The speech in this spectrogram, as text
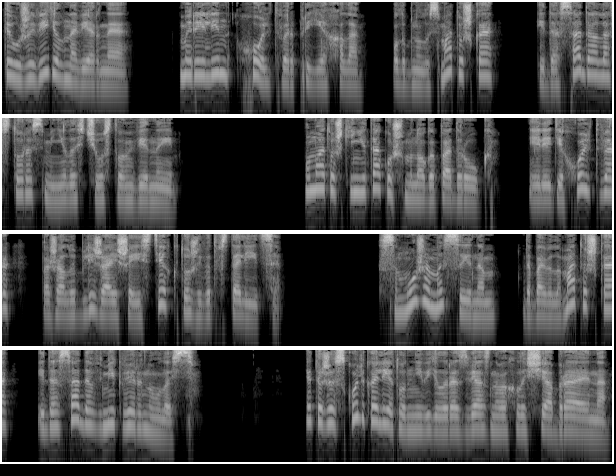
Ты уже видел, наверное. Марилин Хольтвер приехала», — улыбнулась матушка, и досада Аластора сменилась чувством вины. У матушки не так уж много подруг, и леди Хольтвер, пожалуй, ближайшая из тех, кто живет в столице. «С мужем и сыном», — добавила матушка, и досада вмиг вернулась. Это же сколько лет он не видел развязного хлыща Брайана.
